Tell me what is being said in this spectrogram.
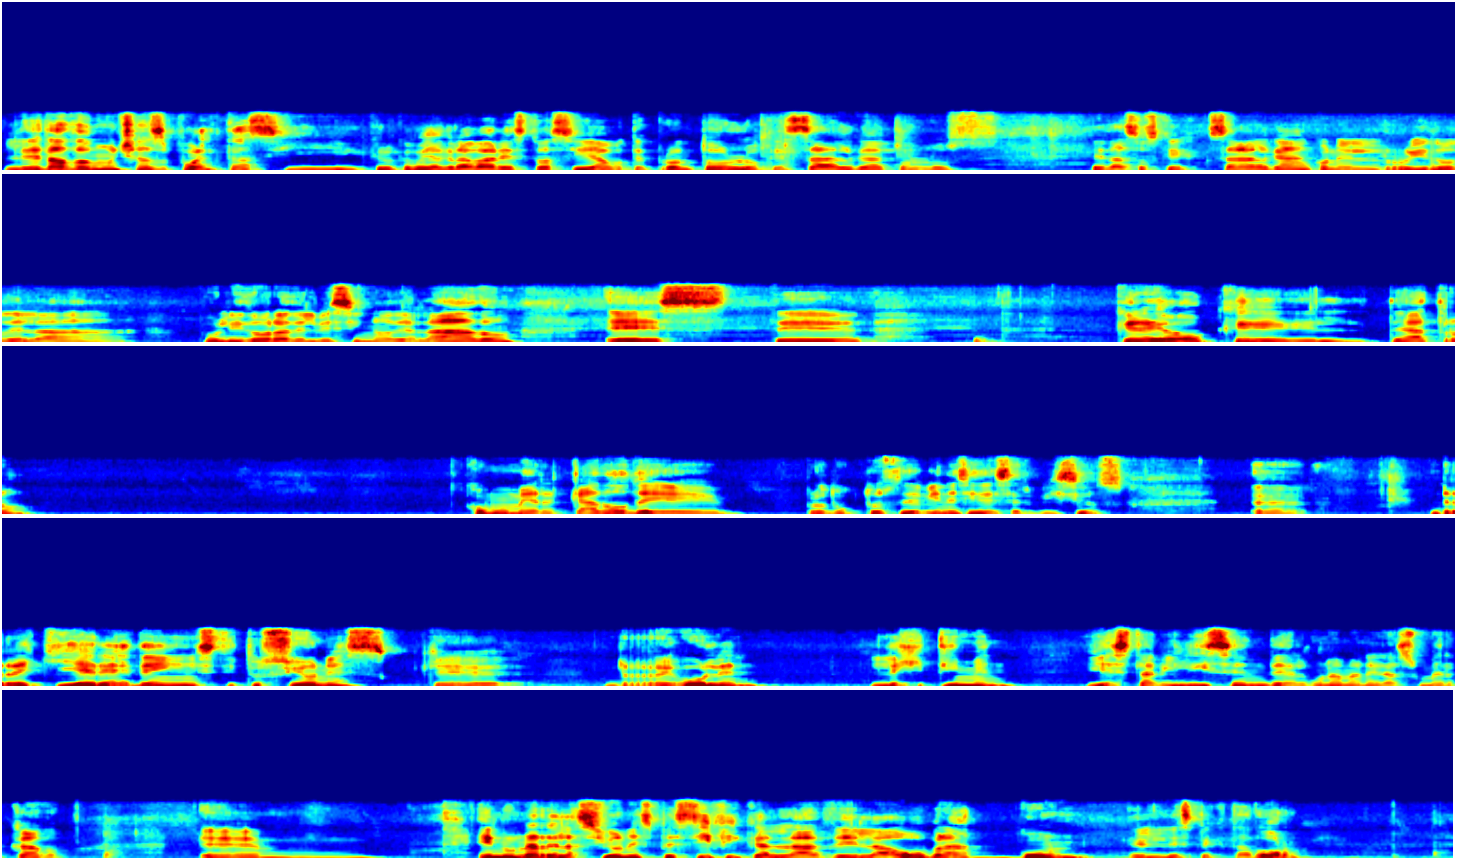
le he dado muchas vueltas y creo que voy a grabar esto así a bote pronto, lo que salga, con los pedazos que salgan, con el ruido de la pulidora del vecino de al lado. Este. Creo que el teatro, como mercado de productos, de bienes y de servicios, eh, requiere de instituciones que regulen, legitimen y estabilicen de alguna manera su mercado. Em, en una relación específica, la de la obra con el espectador.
